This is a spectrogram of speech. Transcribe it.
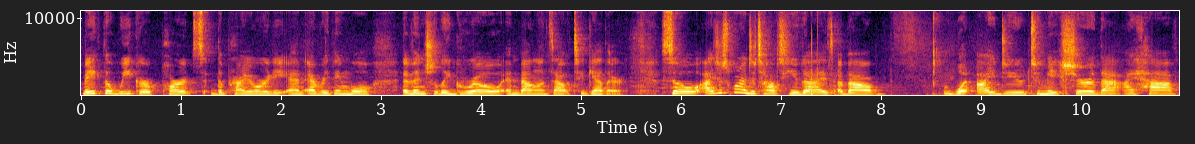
make the weaker parts the priority and everything will eventually grow and balance out together. So I just wanted to talk to you guys about what I do to make sure that I have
